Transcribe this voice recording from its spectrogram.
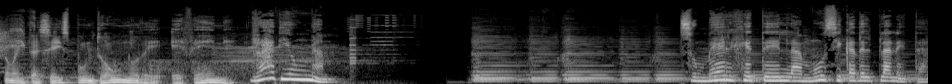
96.1 de FM. Radio UNAM. Sumérgete en la música del planeta.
